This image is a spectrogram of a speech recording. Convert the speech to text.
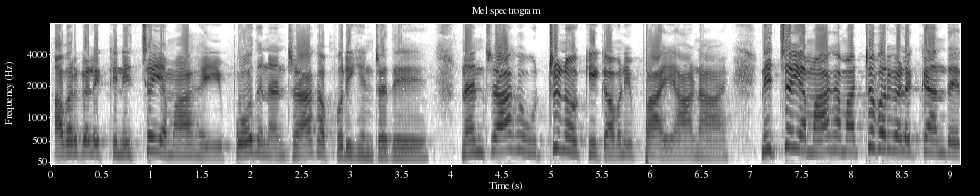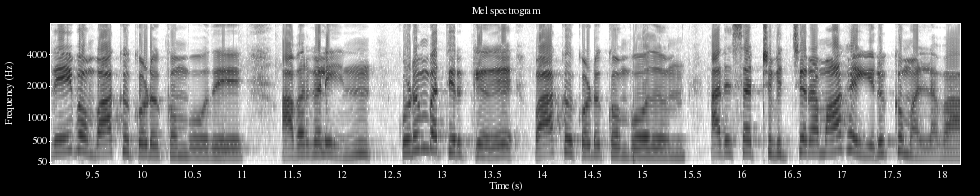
அவர்களுக்கு நிச்சயமாக இப்போது நன்றாக புரிகின்றது. நன்றாக உற்று நோக்கி கவனிப்பாய் ஆனால் நிச்சயமாக மற்றவர்களுக்கு அந்த தெய்வம் வாக்கு கொடுக்கும் போது அவர்களின் குடும்பத்திற்கு வாக்கு கொடுக்கும் போதும் அது சற்று விச்சிரமாக இருக்கும் அல்லவா?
